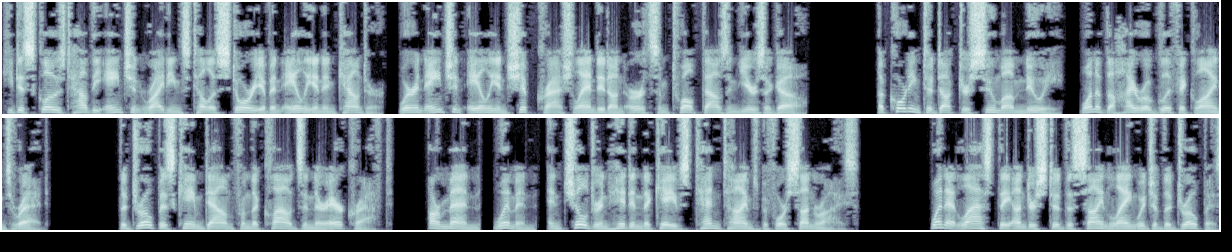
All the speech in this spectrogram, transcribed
he disclosed how the ancient writings tell a story of an alien encounter, where an ancient alien ship crash landed on Earth some 12,000 years ago. According to Dr. Tsum Um Nui, one of the hieroglyphic lines read, The Dropas came down from the clouds in their aircraft. Our men, women, and children hid in the caves ten times before sunrise. When at last they understood the sign language of the Dropas,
